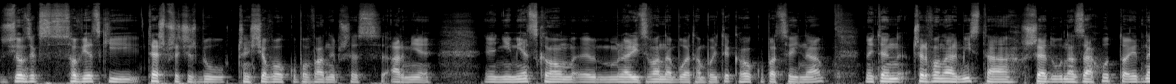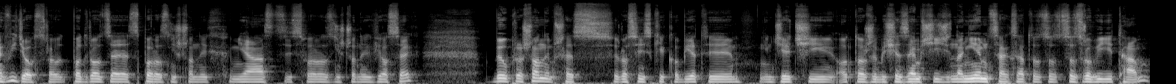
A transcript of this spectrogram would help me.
Związek Sowiecki też przecież był częściowo okupowany przez armię niemiecką, realizowana była tam polityka okupacyjna. No i ten czerwonoarmista szedł na zachód, to jednak widział po drodze sporo zniszczonych miast, sporo zniszczonych wiosek był proszony przez rosyjskie kobiety, dzieci o to, żeby się zemścić na Niemcach za to, co, co zrobili tam.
